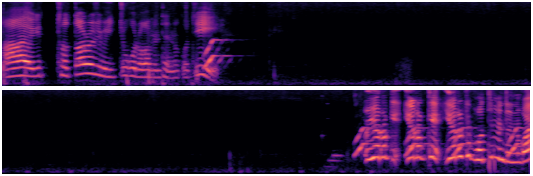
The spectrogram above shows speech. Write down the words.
아 여기 저 떨어지면 이쪽으로 가면 되는 거지 이렇게 이렇게 버티면 되는 거야?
